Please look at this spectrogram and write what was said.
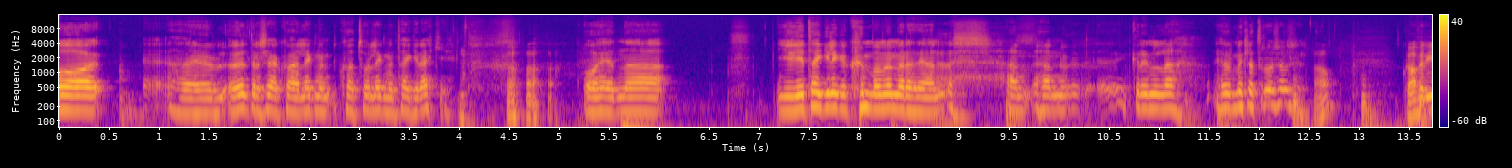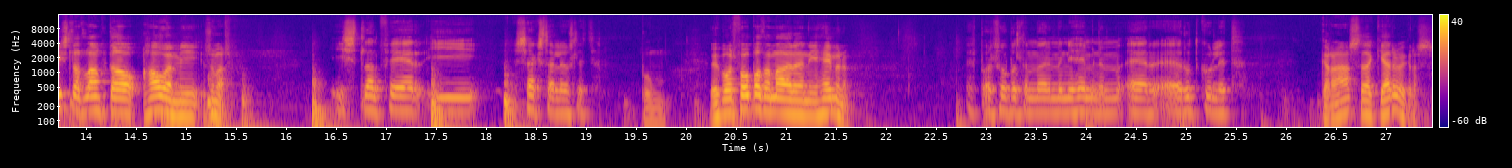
og það er auðvitað að segja hvaða leikmenn, hvaða tvo leikmenn tækir ekki og hérna ég, ég tækir líka kumma með mér að því hann, hann, hann greinilega hefur mikla trúið sjálfsveil Hvað fyrir Ísland langt á HM í sumar? Ísland fer í sextarlegu slitt Búm Uppáhalds fókbaltamæðurinn í heiminum? Uppáhalds fókbaltamæðurinn í heiminum er, er Rútgúlit Gras eða gerfigras?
